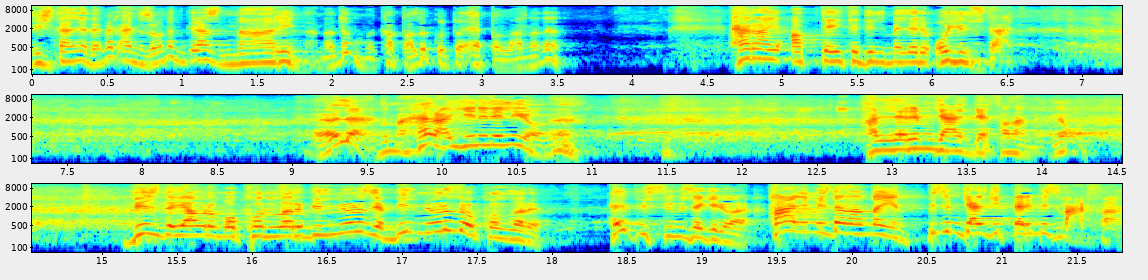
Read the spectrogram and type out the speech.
Dijital ne demek? Aynı zamanda biraz narin anladın mı? Kapalı kutu Apple anladın? Her ay update edilmeleri o yüzden. Öyle. Bunlar her ay yenileniyor. Hallerim geldi falan. Biz de yavrum o konuları bilmiyoruz ya. Bilmiyoruz ya o konuları. Hep üstümüze geliyorlar. Halimizden anlayın. Bizim gelgitlerimiz var falan.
